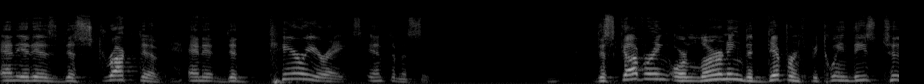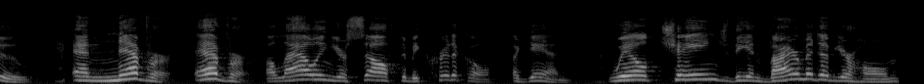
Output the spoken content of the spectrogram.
and it is destructive and it deteriorates intimacy. Discovering or learning the difference between these two and never ever allowing yourself to be critical again will change the environment of your home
